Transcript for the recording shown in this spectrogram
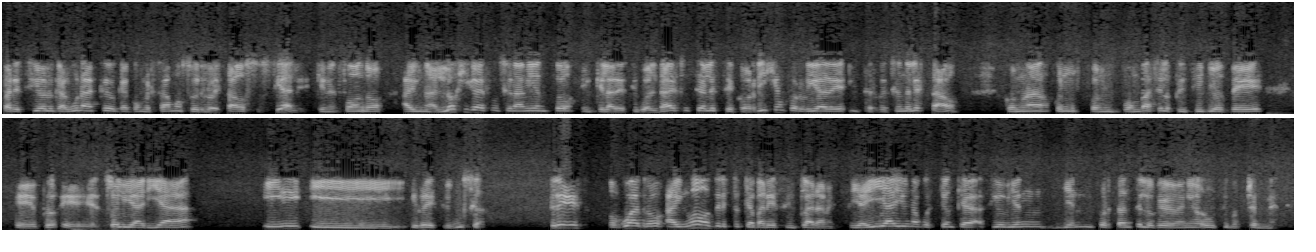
parecido a lo que alguna vez creo que conversamos sobre los estados sociales, que en el fondo hay una lógica de funcionamiento en que las desigualdades sociales se corrigen por vía de intervención del Estado con, una, con, con, base en los principios de eh, eh, solidaridad y, y, y, redistribución. Tres o cuatro, hay nuevos derechos que aparecen claramente. Y ahí hay una cuestión que ha sido bien, bien importante en lo que he venido los últimos tres meses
